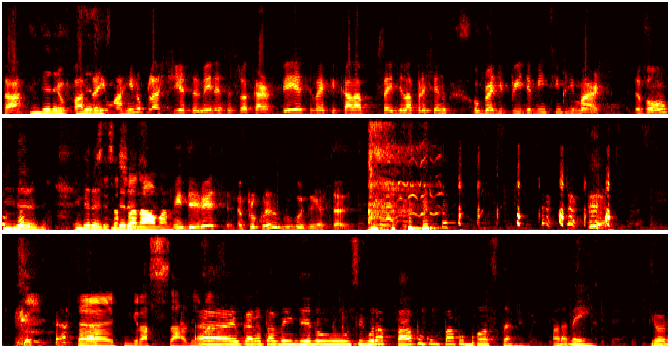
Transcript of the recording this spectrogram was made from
Tá? Endereço, eu faço aí endereço. uma rinoplastia também nessa sua cara feia. Você vai ficar lá, sair de lá parecendo o Brad Pitt dia 25 de março. Tá bom? Endereço, endereço, Sensacional, mano. O endereço? Eu procuro no Google, desgraçado. É, que engraçado, hein, mano. Ai, o cara tá vendendo o segura-papo com papo bosta. Parabéns. Pior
